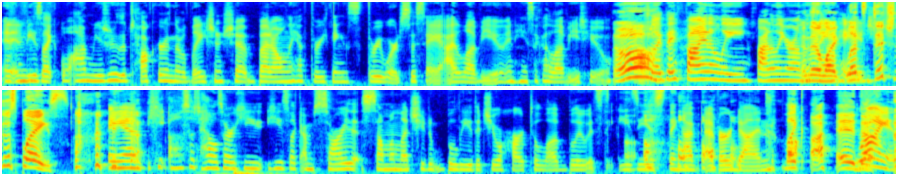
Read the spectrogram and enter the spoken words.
And Indy's like, Well, I'm usually the talker in the relationship, but I only have three things, three words to say. I love you. And he's like, I love you too. Oh, So like they finally, finally are on and the they're like, page. let's ditch this place. and he also tells her he he's like, I'm sorry that someone let you to believe that you were hard to love, Blue. It's the easiest thing I've ever oh done. Like God. Ryan,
